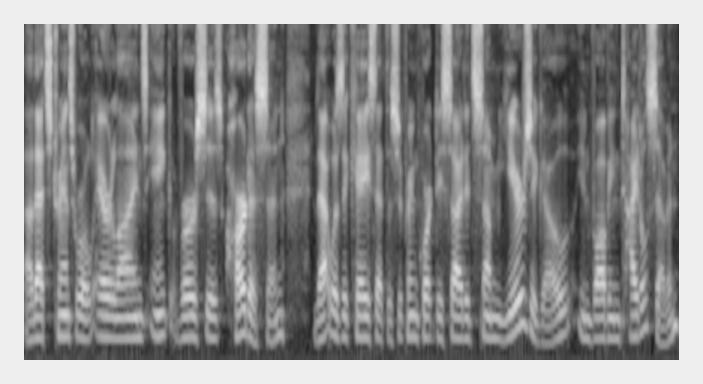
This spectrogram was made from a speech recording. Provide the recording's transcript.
Uh, that's Trans World Airlines Inc. versus Hardison. That was a case that the Supreme Court decided some years ago involving Title VII.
